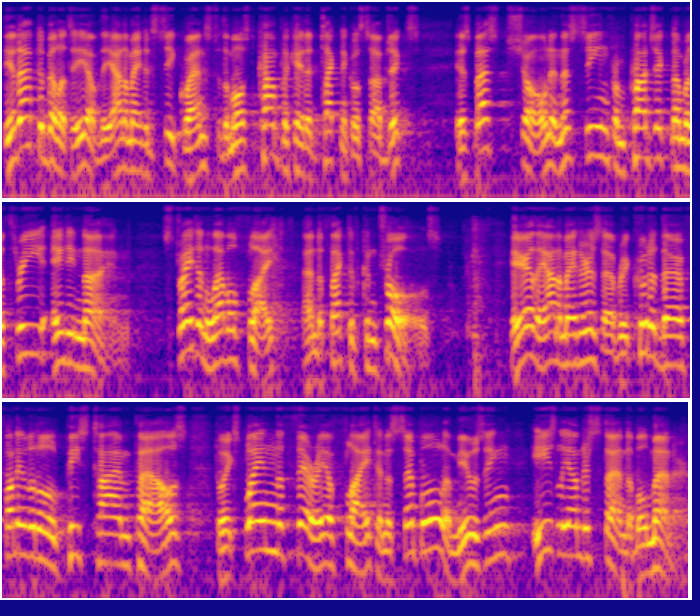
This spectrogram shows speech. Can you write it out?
The adaptability of the animated sequence to the most complicated technical subjects is best shown in this scene from project number 389, straight and level flight and effective controls. Here, the animators have recruited their funny little peacetime pals to explain the theory of flight in a simple, amusing, easily understandable manner.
